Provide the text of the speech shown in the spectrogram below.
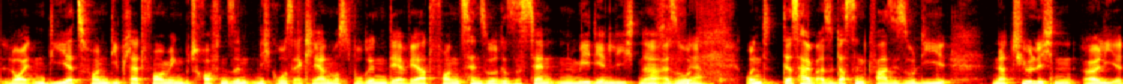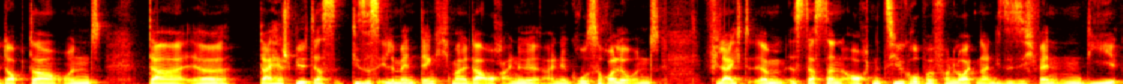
Leuten, die jetzt von Deplatforming betroffen sind, nicht groß erklären musst, worin der Wert von zensurresistenten Medien liegt. Ne? Also ja. und deshalb, also das sind quasi so die natürlichen Early Adopter und da äh, daher spielt das dieses Element, denke ich mal, da auch eine eine große Rolle und vielleicht ähm, ist das dann auch eine Zielgruppe von Leuten, an die sie sich wenden, die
